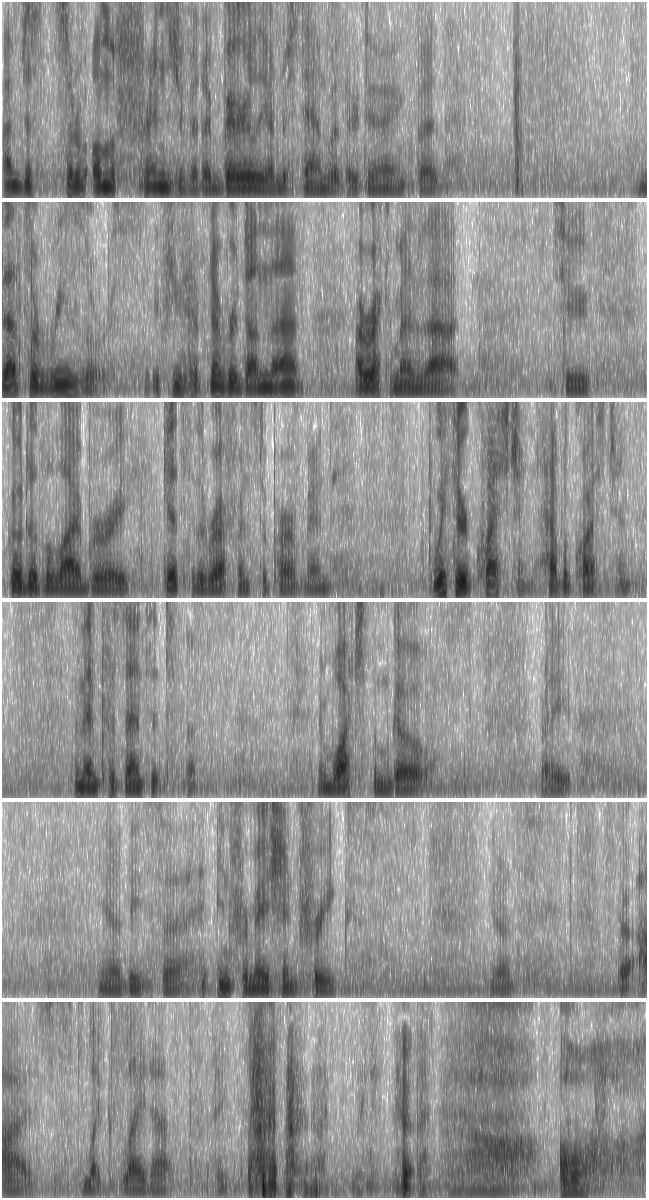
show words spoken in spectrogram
I'm just sort of on the fringe of it. I barely understand what they're doing, but that's a resource. If you have never done that, I recommend that to go to the library, get to the reference department with your question, have a question, and then present it to them and watch them go, right? You know, these uh, information freaks, you know, this, their eyes just like light up, right? like, oh,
